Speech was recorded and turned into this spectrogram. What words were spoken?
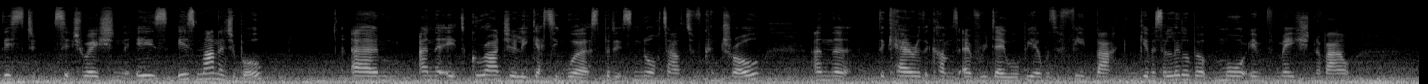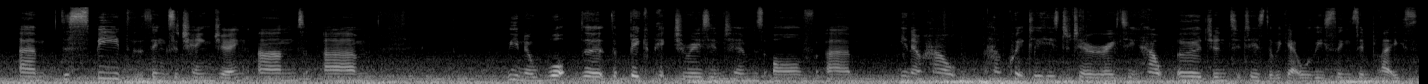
this situation is, is manageable um, and that it's gradually getting worse, but it's not out of control, and that the carer that comes every day will be able to feedback and give us a little bit more information about um, the speed that things are changing and um, you know what the, the big picture is in terms of um, you know how how quickly he's deteriorating, how urgent it is that we get all these things in place,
